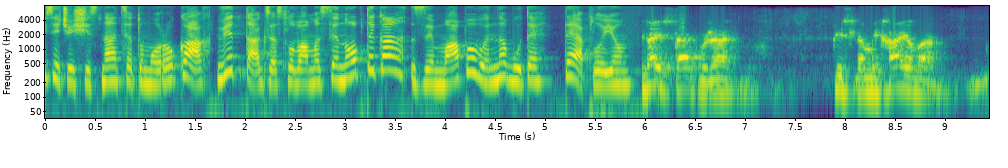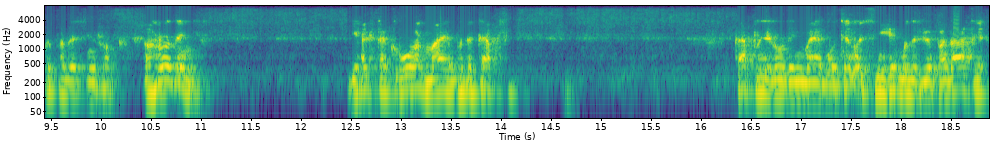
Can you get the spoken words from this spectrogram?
2015-2016 роках. Відтак, за словами синоптика, зима повинна бути теплою. Десь так вже після Михайла випаде сніжок. Грудень, як такого, має бути теплий. Теплий грудень має бути. Ну, сніги будуть випадати.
